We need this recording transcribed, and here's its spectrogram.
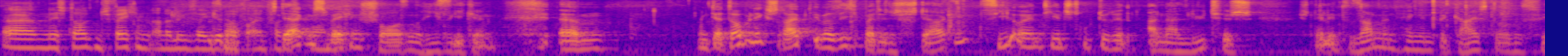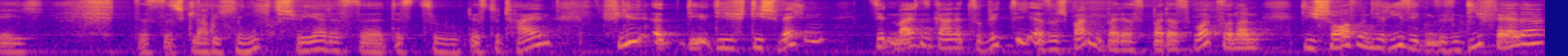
Ähm, eine Stärken-Schwächen-Analyse, Genau. auf einfach Stärken. Schwächen, Chancen, Risiken. Ähm, und der Dominik schreibt über sich bei den Stärken, zielorientiert, strukturiert, analytisch, schnell in Zusammenhängen, begeisterungsfähig. Das ist, glaube ich, nicht schwer, das, äh, das, zu, das zu teilen. Viel, äh, die, die, die Schwächen sind meistens gar nicht so witzig, also spannend bei der, bei der SWOT, sondern die Chancen und die Risiken. Das sind die Felder,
